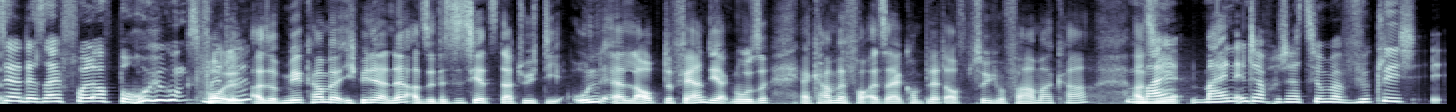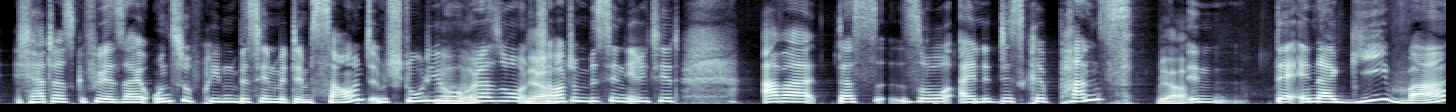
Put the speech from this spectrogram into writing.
Kerl. ja, der sei voll auf Beruhigungsmittel. Voll. Also mir kam er, ich bin ja, ne, also das ist jetzt natürlich die unerlaubte Ferndiagnose. Er kam mir vor, als sei er komplett auf Psychopharmaka. Also, mein, meine Interpretation war wirklich, ich hatte das Gefühl, er sei unzufrieden ein bisschen mit dem Sound im Studio Mhm. oder so und Ja. schaute ein bisschen irritiert. Aber dass so eine Diskrepanz ja. in der Energie war,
